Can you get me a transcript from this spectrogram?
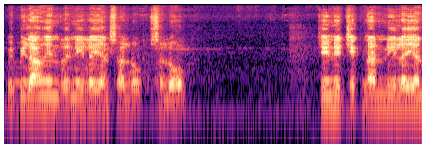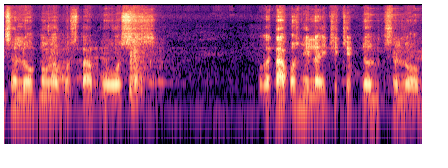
Bibilangin rin nila yan sa loob. Sa loob. Chine-check na nila yan sa loob mga boss. Tapos pagkatapos nila i-check doon sa loob.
